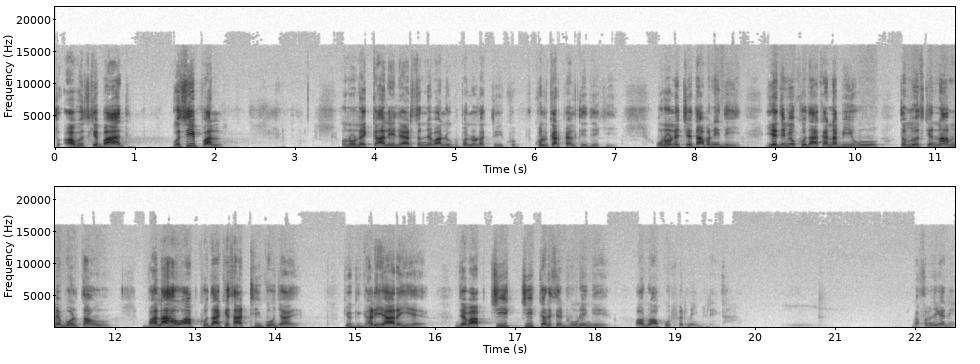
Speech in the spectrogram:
तो अब उसके बाद उसी पल उन्होंने काली लहर सुनने वालों के ऊपर लुढ़कती हुई खुलकर फैलती देखी। उन्होंने चेतावनी दी, यदि मैं खुदा का नबी हूँ तो मैं उसके नाम में बोलता हूँ, भला हो आप खुदा के साथ ठीक हो जाएँ, क्योंकि घड़ी आ रही है, जब आप चीख चीख कर इसे ढूंढेंगे और वो आपको फिर नहीं मिलेगा। बात समझिएगा नहीं?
